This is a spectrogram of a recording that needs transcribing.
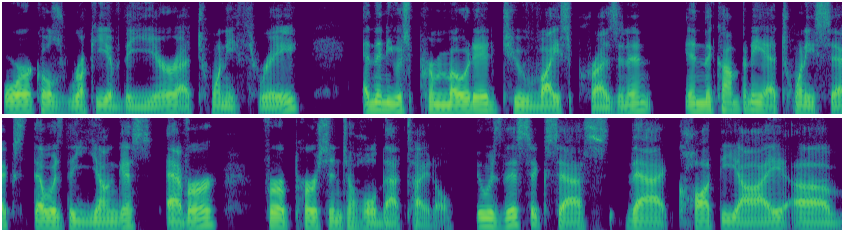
Oracle's Rookie of the Year at 23 and then he was promoted to vice president in the company at 26. That was the youngest ever for a person to hold that title. It was this success that caught the eye of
